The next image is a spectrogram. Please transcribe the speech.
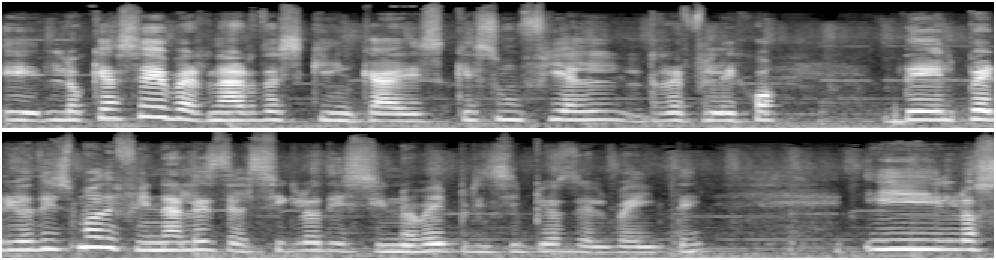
eh, lo que hace Bernardo Esquinca es que es un fiel reflejo del periodismo de finales del siglo XIX y principios del XX. Y los,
